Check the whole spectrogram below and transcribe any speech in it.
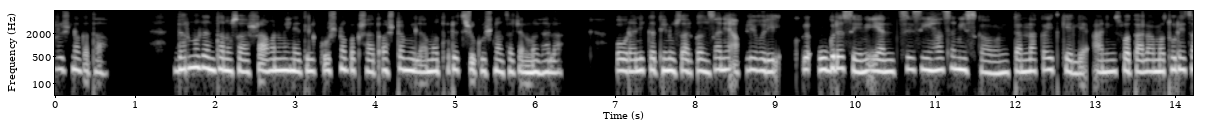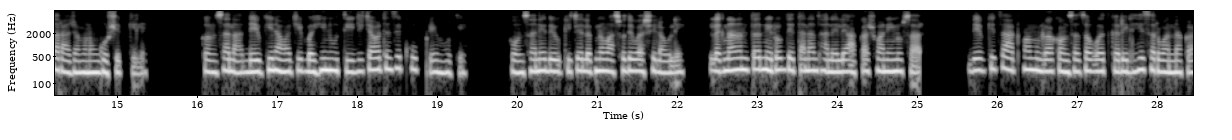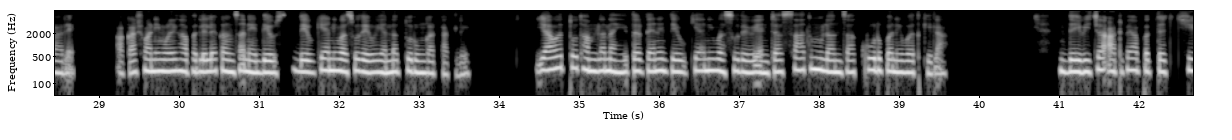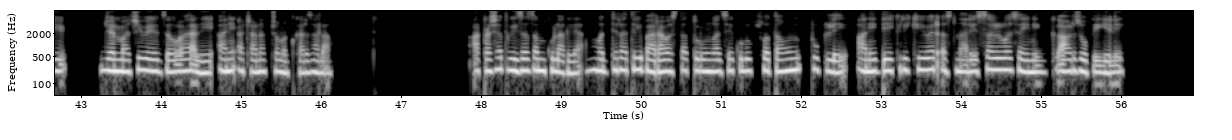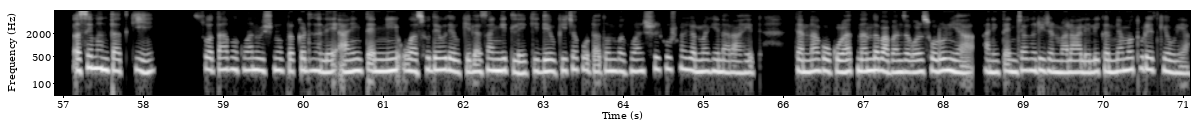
कृष्ण कथा धर्मग्रंथानुसार श्रावण महिन्यातील कृष्ण पक्षात अष्टमीला मथुरेत श्रीकृष्णाचा जन्म झाला. पौराणिक कथेनुसार कंसाने आपले वडील उग्रसेन यांचे सिंहासन हिसकावून त्यांना कैद केले आणि स्वतःला मथुरेचा राजा म्हणून घोषित केले. कंसाला देवकी नावाची बहीण होती जिच्यावर त्यांचे खूप प्रेम होते. कंसाने देवकीचे लग्न वासुदेवाशी लावले. लग्नानंतर निरोप देताना झालेल्या आकाशवाणीनुसार देवकीचा आठवा मुलगा कंसाचा वध करेल हे सर्वांना कळाले. आकाशवाणीमुळे घाबरलेल्या कंसाने देव देवकी आणि वासुदेव यांना तुरुंगात टाकले. यावर तो थांबला नाही तर त्याने देवकी आणि वासुदेव यांच्या सात मुलांचा क्रूरपणे वध केला. देवीच्या आठव्या अपत्याची जन्माची वेळ जवळ आली आणि अचानक चमत्कार झाला. आकाशात विजा चमकू लागल्या. मध्यरात्री बारा वाजता तुरुंगाचे कुलूप स्वतःहून तुटले आणि देखरेखीवर असणारे सर्व सैनिक गाढ झोपे गेले. असे म्हणतात की स्वतः भगवान विष्णू प्रकट झाले आणि त्यांनी वासुदेव देवकीला सांगितले की देवकीच्या पोटातून भगवान श्रीकृष्ण जन्म घेणार आहेत. त्यांना गोकुळात नंद बाबांजवळ सोडून या आणि त्यांच्या घरी जन्माला आलेली कन्या मथुरेत घेऊन या.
